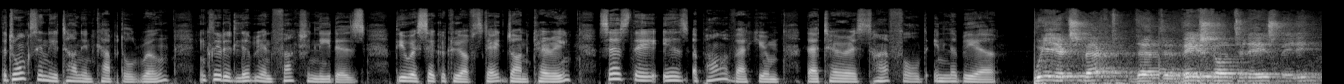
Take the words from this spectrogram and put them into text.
The talks in the Italian capital, Rome, included Libyan faction leaders. The U.S. Secretary of State, John Kerry, says there is a power vacuum that terrorists have filled in Libya. We expect that, uh, based on today's meeting,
